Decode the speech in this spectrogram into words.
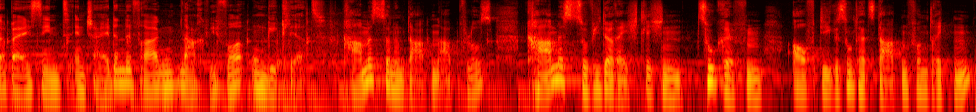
Dabei sind entscheidende Fragen nach wie vor ungeklärt. Kam es zu einem Datenabfluss? Kam es zu widerrechtlichen Zugriffen auf die Gesundheitsdaten von Dritten?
